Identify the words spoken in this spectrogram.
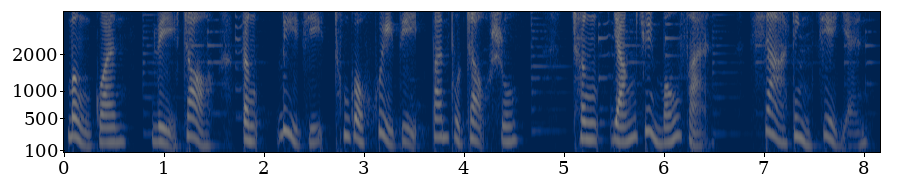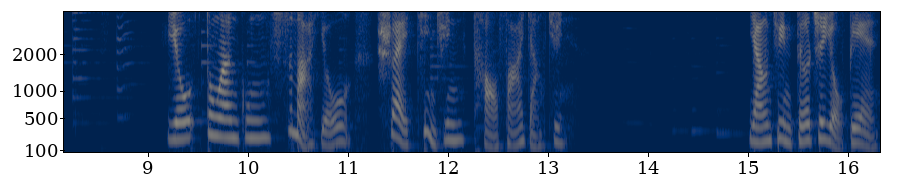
孟观、李肇等立即通过惠帝颁布诏书，称杨俊谋反，下令戒严，由东安公司马攸率禁军讨伐杨俊。杨俊得知有变，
